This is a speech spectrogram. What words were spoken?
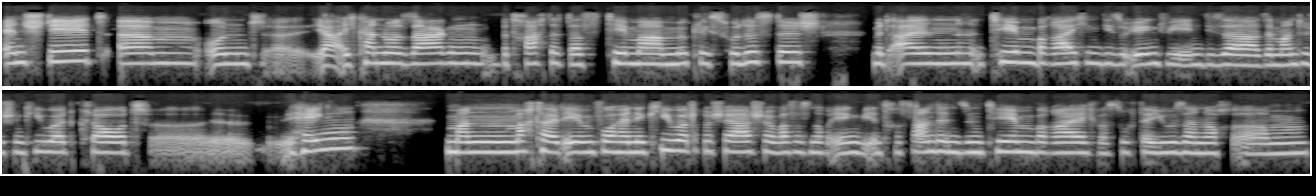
entsteht. Ähm, und äh, ja, ich kann nur sagen, betrachtet das Thema möglichst holistisch mit allen Themenbereichen, die so irgendwie in dieser semantischen Keyword Cloud äh, hängen. Man macht halt eben vorher eine Keyword-Recherche, was ist noch irgendwie interessant in diesem Themenbereich, was sucht der User noch ähm,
